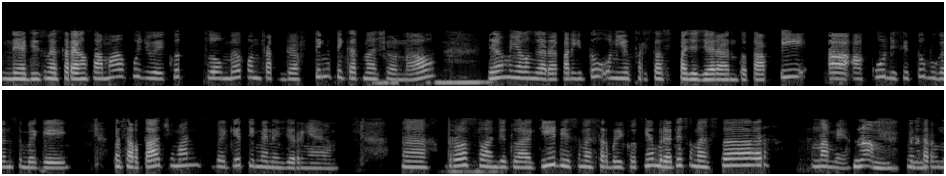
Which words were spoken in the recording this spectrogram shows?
Nah, di semester yang sama aku juga ikut lomba kontrak drafting tingkat nasional yang menyelenggarakan itu Universitas Pajajaran, tetapi uh, aku di situ bukan sebagai peserta, cuman sebagai tim manajernya. Nah, terus lanjut lagi di semester berikutnya berarti semester 6 ya? 6. Semester 6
